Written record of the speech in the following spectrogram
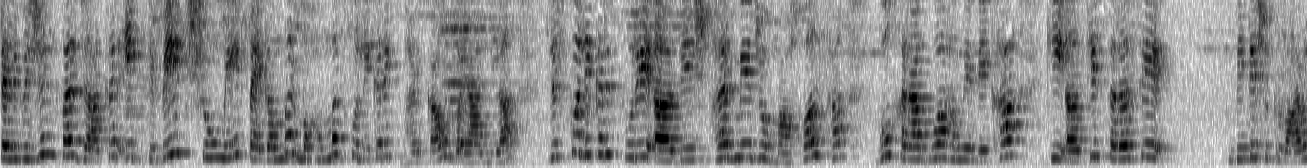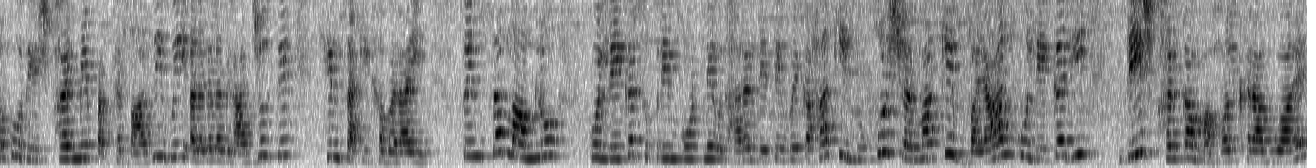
टेलीविज़न पर जाकर एक डिबेट शो में पैगंबर मोहम्मद को लेकर एक भड़काऊ बयान दिया, जिसको लेकर इस पूरे देश भर में जो माहौल था, वो खराब हुआ। हमने देखा कि किस तरह से बीते शुक्रवारों को देश भर में पत्थरबाजी हुई अलग अलग राज्यों से हिंसा की खबर आई। तो इन सब मामलों को लेकर सुप्रीम कोर्ट ने उदाहरण देते हुए कहा कि नुपुर शर्मा के बयान को लेकर ही देश भर का माहौल खराब हुआ है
